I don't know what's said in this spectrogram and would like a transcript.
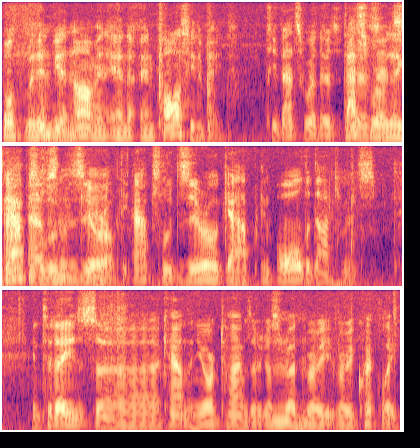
both within mm-hmm. Vietnam and, and, and policy debates? See, that's where there's That's there's where the gap is. absolute Absolute zero, the absolute zero gap in all the documents. In today's uh, account in the New York Times, that I just read very very quickly,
